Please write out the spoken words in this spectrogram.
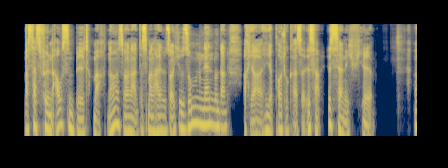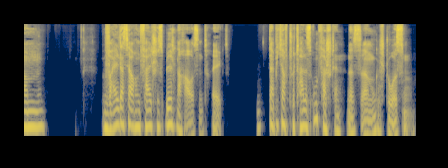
was das für ein Außenbild macht, ne? Sondern dass man halt solche Summen nennt und dann, ach ja, hier Portokasse ist ja, ist ja nicht viel. Ähm, weil das ja auch ein falsches Bild nach außen trägt. Da bin ich auf totales Unverständnis ähm, gestoßen.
